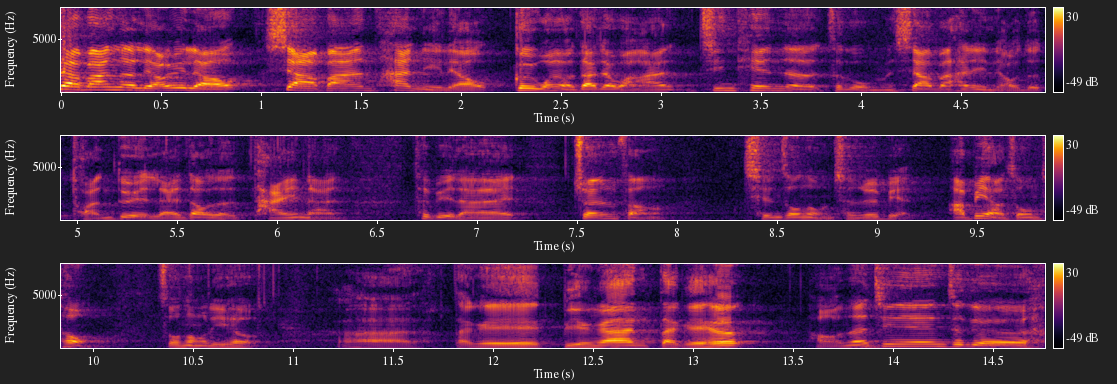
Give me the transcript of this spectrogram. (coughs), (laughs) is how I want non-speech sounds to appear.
下班了聊一聊，下班和你聊，各位网友大家晚安。今天呢，这个我们下班和你聊的团队来到了台南，特别来专访前总统陈水扁，阿扁亚总统，总统你好。啊，大家平安，大家好。好，那今天这个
